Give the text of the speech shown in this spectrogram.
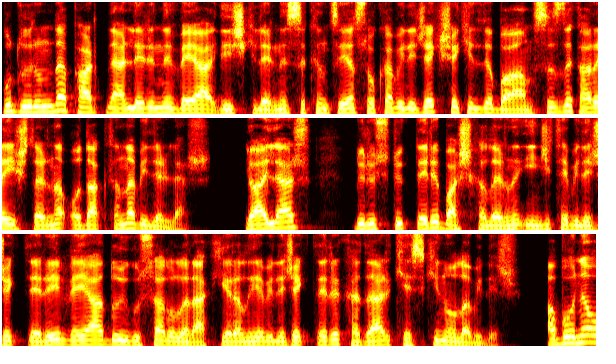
bu durumda partnerlerini veya ilişkilerini sıkıntıya sokabilecek şekilde bağımsızlık arayışlarına odaklanabilirler. Yaylar, dürüstlükleri başkalarını incitebilecekleri veya duygusal olarak yaralayabilecekleri kadar keskin olabilir. Abone ol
